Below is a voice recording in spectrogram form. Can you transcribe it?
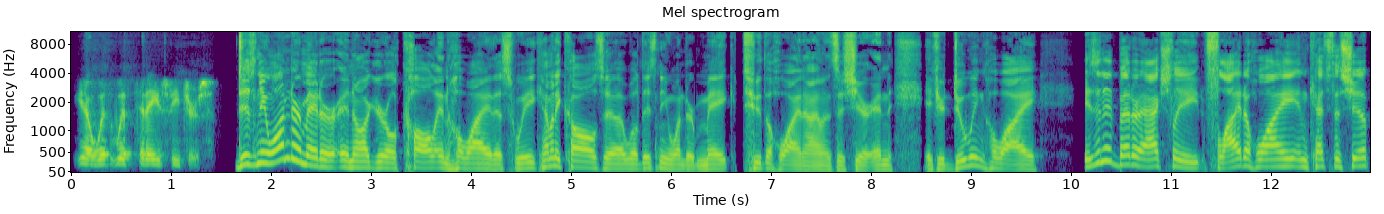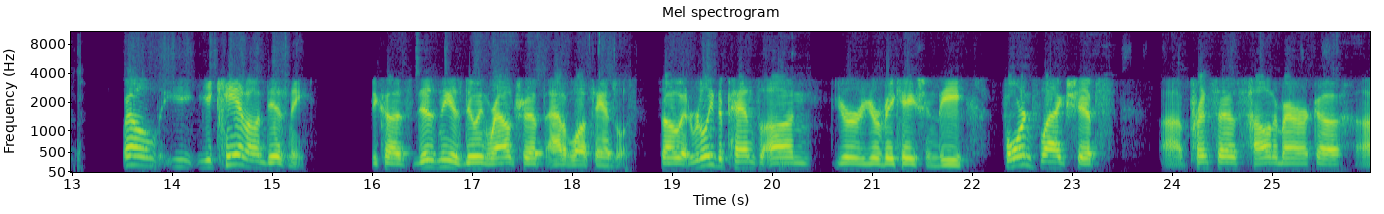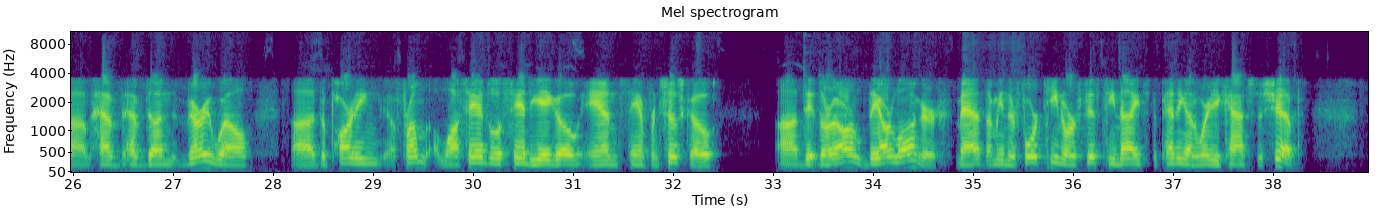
you know with with today's features. Disney Wonder made her inaugural call in Hawaii this week. How many calls uh, will Disney Wonder make to the Hawaiian Islands this year? And if you're doing Hawaii, isn't it better to actually fly to Hawaii and catch the ship? Well, you, can't on Disney because Disney is doing round trip out of Los Angeles. So it really depends on your your vacation. The foreign flagships, uh, Princess, Holland America, um, have have done very well, uh, departing from Los Angeles, San Diego, and San Francisco. Uh, they, they are they are longer, Matt. I mean, they're 14 or 15 nights, depending on where you catch the ship.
